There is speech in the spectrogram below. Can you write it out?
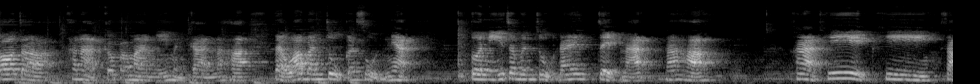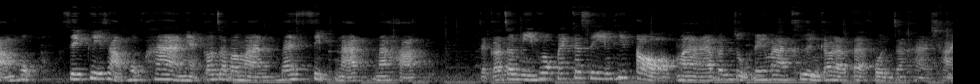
ก็จะขนาดก็ประมาณนี้เหมือนกันนะคะ แต่ว่าบรรจุกระสุนเนี่ย ตัวนี้จะบรรจุได้ 7 นัดนะคะ ขนาดที่ P 3 6 6P 3 6 5 เนี่ย ก็จะประมาณได้ 10 นัดนะคะ แต่ก็จะมีพวกแมกกาซีนที่ต่อออกมาบรรจุได้มากขึ้นก็แล้วแต่คนจะหาใช้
